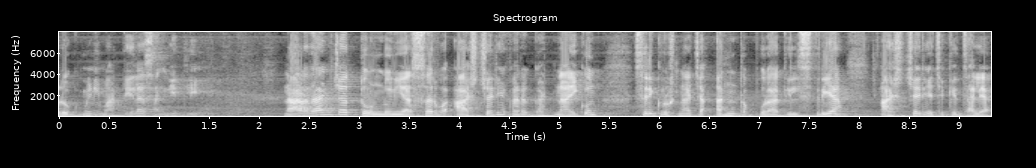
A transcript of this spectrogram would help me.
रुक्मिणी मातेला सांगितली. नारदांच्या तोंडून या सर्व आश्चर्यकारक घटना ऐकून श्रीकृष्णाच्या अंतपुरातील स्त्रिया आश्चर्यचकित झाल्या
